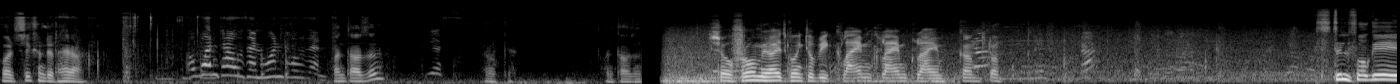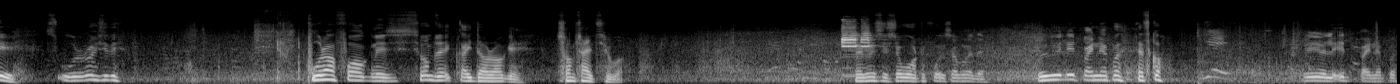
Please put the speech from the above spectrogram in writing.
What, 600 Haira? 1,000, 1,000. 1,000? Yes. Okay. 1,000 so from here it's going to be climb climb climb. Come come. Still foggy. Pura fog ne Some kai daroge some sides here there is a waterfall somewhere there. We will eat pineapple. Let's go. We will eat pineapple.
